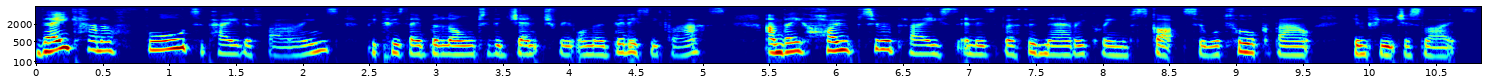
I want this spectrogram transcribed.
They can afford to pay the fines because they belong to the gentry or nobility class, and they hope to replace Elizabeth with Mary Queen of Scots, who we'll talk about in future slides.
